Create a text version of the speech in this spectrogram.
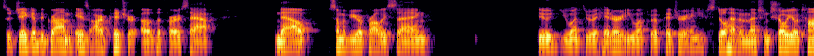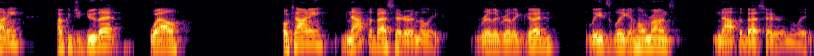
So Jacob Degrom is our pitcher of the first half. Now, some of you are probably saying, "Dude, you went through a hitter, you went through a pitcher, and you still haven't mentioned Shohei Ohtani. How could you do that?" Well, Ohtani, not the best hitter in the league. Really, really good leads the league in home runs, not the best hitter in the league.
